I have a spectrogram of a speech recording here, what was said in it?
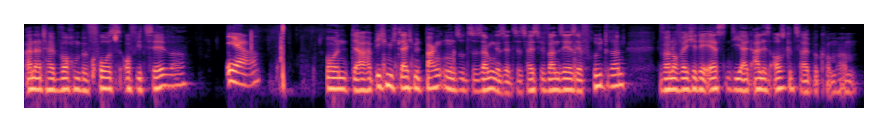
anderthalb Wochen, bevor es offiziell war. Ja. Und da habe ich mich gleich mit Banken und so zusammengesetzt. Das heißt, wir waren sehr, sehr früh dran. Wir waren auch welche der ersten, die halt alles ausgezahlt bekommen haben.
